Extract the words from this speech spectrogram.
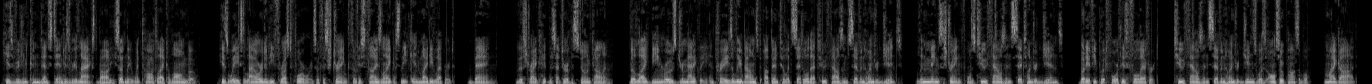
His vision condensed and his relaxed body suddenly went taut like a longbow. His waist lowered and he thrust forwards with the strength of his thighs like a sleek and mighty leopard. Bang! The strike hit the center of the stone column. The light beam rose dramatically and crazily bounced up until it settled at 2,700 jins. Lin Ming's strength was 2,600 jins, but if he put forth his full effort, 2,700 jins was also possible. My god,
